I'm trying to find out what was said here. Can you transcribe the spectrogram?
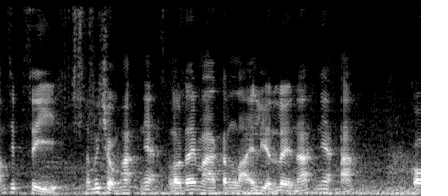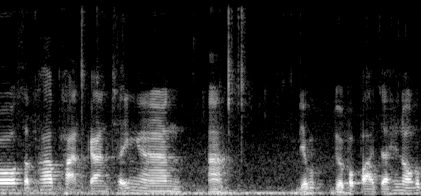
2534 ท่านผู้ชมฮะ เนี่ย เราได้มากันหลายเหรียญเลยนะ เนี่ย อะ ก็สภาพผ่านการใช้งาน อะ เดี๋ยว เดี๋ยวป้าปาจะให้น้องก็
